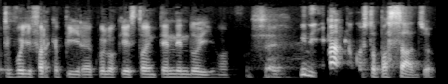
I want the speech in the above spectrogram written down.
ti voglio far capire, quello che sto intendendo io. Sì. Quindi gli manca questo passaggio.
